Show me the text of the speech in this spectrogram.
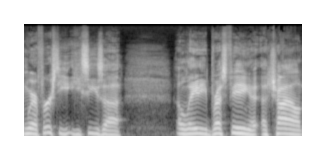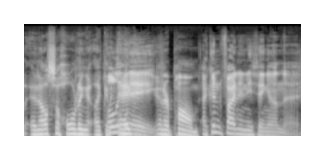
where first he, he sees a a lady breastfeeding a, a child and also holding it like an egg, an egg. in her palm. I couldn't find anything on that.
